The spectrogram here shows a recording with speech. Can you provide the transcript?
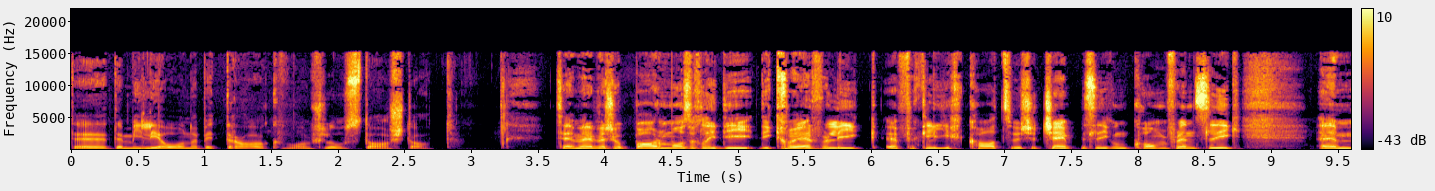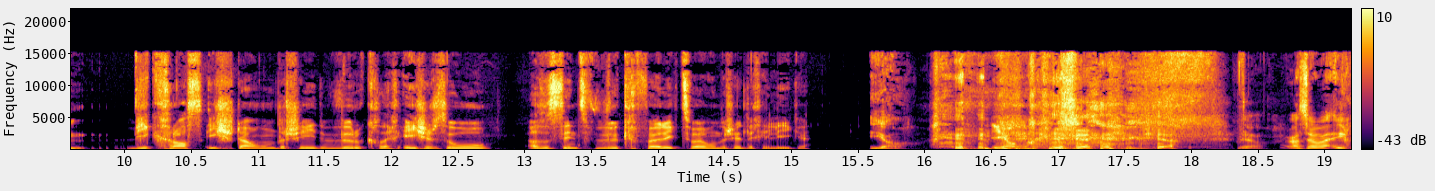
der, der Millionenbetrag, der am Schluss da steht. Jetzt haben wir eben schon ein paar Mal so ein bisschen die, die Quervergleich äh, zwischen Champions League und Conference League. Ähm, wie krass ist der Unterschied wirklich? Ist er so, also sind es wirklich völlig zwei unterschiedliche Ligen? Ja. ja. ja. ja. Also ich,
